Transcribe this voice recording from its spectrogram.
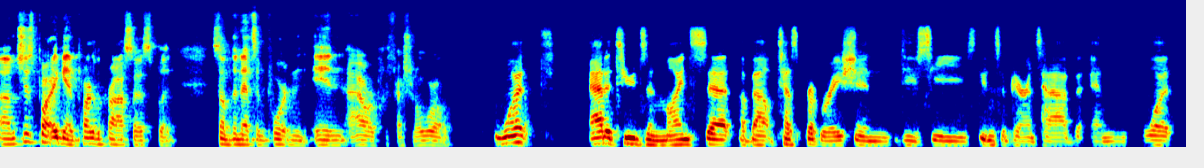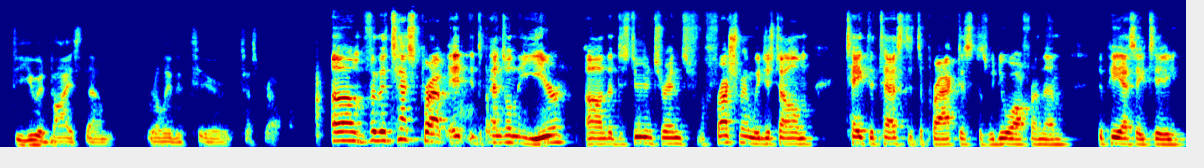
um, just part again part of the process, but something that's important in our professional world. What attitudes and mindset about test preparation do you see students and parents have, and what do you advise them related to test prep? Um, for the test prep, it, it depends on the year uh, that the students are in. For freshmen, we just tell them take the test. It's a practice because we do offer them the PSAT.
